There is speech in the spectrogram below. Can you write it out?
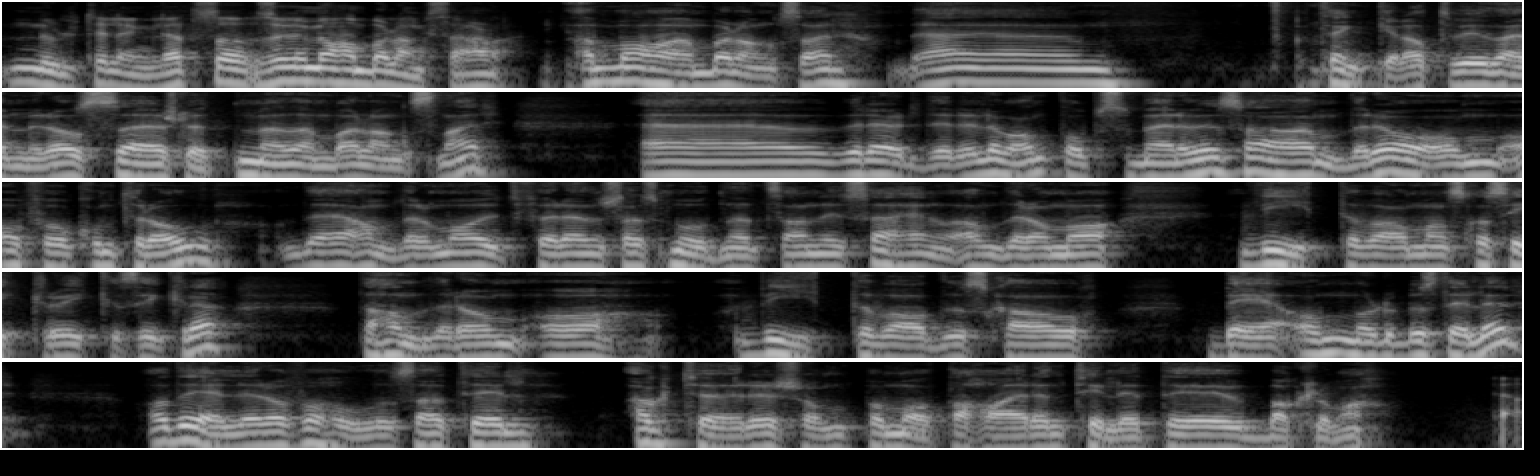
null tilgjengelighet. Så, så, vi må ha en balanse her, da. Vi må ha en balanse her. Jeg, tenker at vi nærmer oss eh, slutten med den balansen her. Eh, veldig relevant oppsummerer vi, så handler det om å få kontroll. Det handler om å utføre en slags modenhetsanalyse. Det handler om å vite hva man skal sikre og ikke sikre. Det handler om å vite hva du skal be om når du bestiller. Og det gjelder å forholde seg til aktører som på en måte har en tillit i baklomma. Ja.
